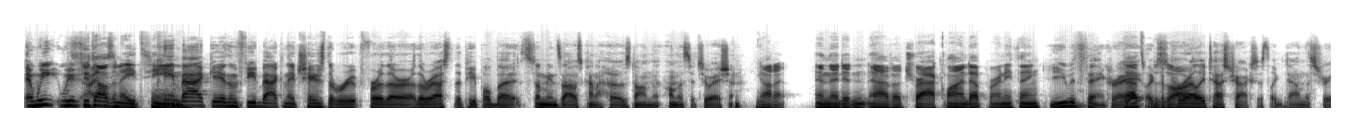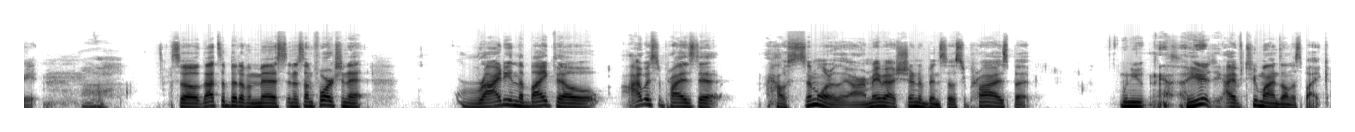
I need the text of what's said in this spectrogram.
and we we 2018 came back, gave them feedback, and they changed the route for the the rest of the people. But it still means I was kind of hosed on the on the situation. Got it. And they didn't have a track lined up or anything. You would think, right? That's like bizarre. the Pirelli test track's just like down the street. so that's a bit of a miss, and it's unfortunate. Riding the bike though, I was surprised at how similar they are. Maybe I shouldn't have been so surprised, but when you here, I have two minds on this bike.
